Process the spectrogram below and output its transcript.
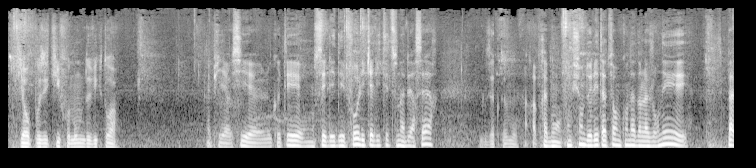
qui est en positif au nombre de victoires. Et puis il y a aussi euh, le côté, on sait les défauts, les qualités de son adversaire. Exactement. Alors après, bon, en fonction de l'état de forme qu'on a dans la journée, c'est pas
